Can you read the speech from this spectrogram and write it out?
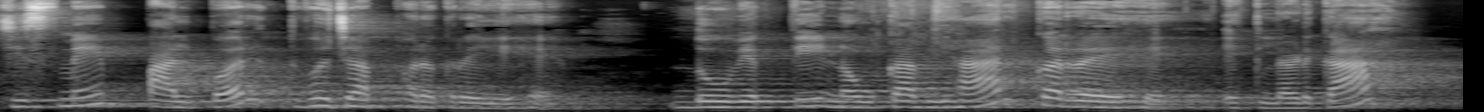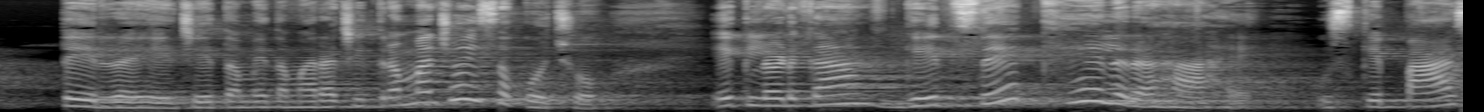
जिसमें पाल पर ध्वजा फरक रही है દો વ્યક્તિ નૌકા વિહાર કર રહે હે એક લડકા તેર રહે જે તમે તમારા ચિત્રમાં જોઈ શકો છો એક લડકા गेंद से खेल रहा है। उसके पास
